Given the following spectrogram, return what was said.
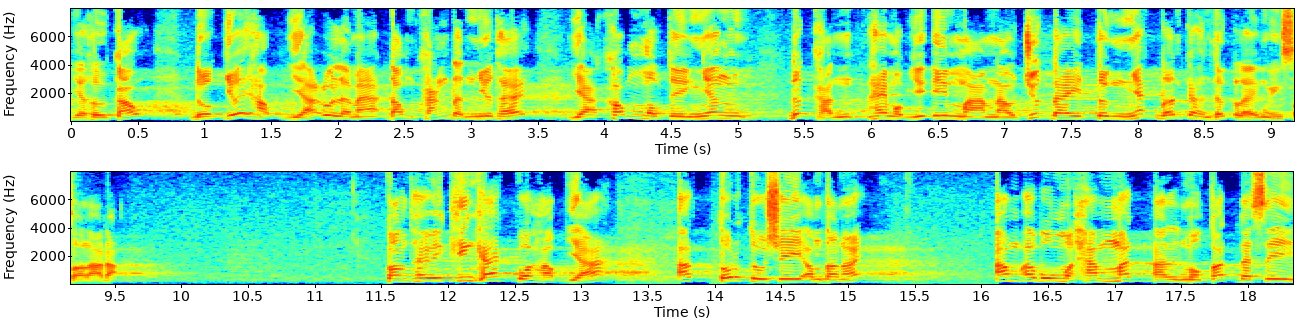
và hư cấu, được giới học giả ulama đồng khẳng định như thế. Và không một tiền nhân đức hạnh hay một vị imam nào trước đây từng nhắc đến cái hình thức lễ nguyện Salat đó. Còn theo ý kiến khác của học giả At-Turtushi, ông ta nói Ông Abu Muhammad Al-Muqaddasi,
